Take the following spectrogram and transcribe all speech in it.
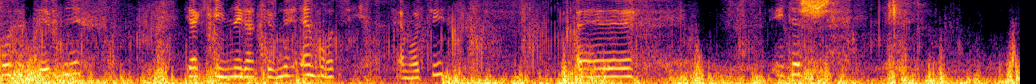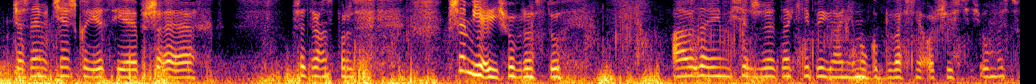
pozytywnych, jak i negatywnych emocji. emocji. E, I też czasem ciężko jest je prze, przetransport, przemielić po prostu. A wydaje mi się, że takie bieganie mogłoby właśnie oczyścić umysł.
